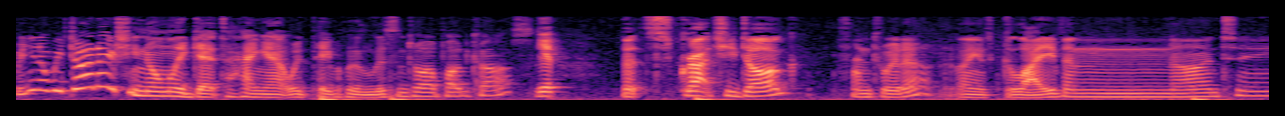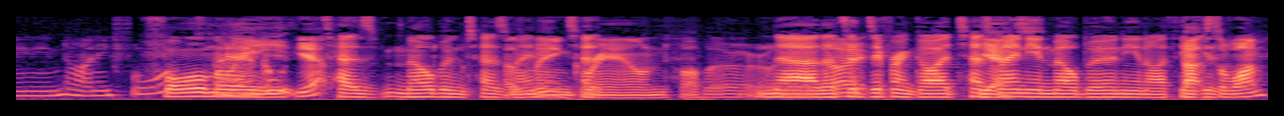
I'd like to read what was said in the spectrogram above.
you know, we don't actually normally get to hang out with people who listen to our podcast. Yep. But Scratchy Dog from Twitter, I think it's Glaven nineteen ninety four. Formerly yeah. Tas- Melbourne, Tasmanian Tasmanian. Ta- ground hopper. Nah, that's No. a different guy. Tasmanian, Melburnian, I think. That's is- the one.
